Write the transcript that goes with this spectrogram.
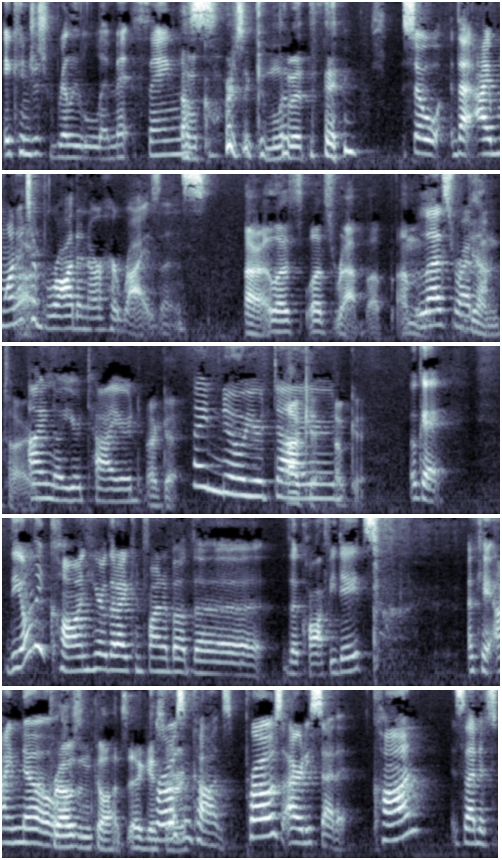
it can just really limit things Of course, it can limit things. So that i wanted to broaden our horizons All right, let's let's wrap up. I'm let's wrap getting up tired. i know you're tired okay. i know you're tired Okay. Okay. Okay. The only con here that I can find about the the coffee dates. Okay, I know. Pros and cons. Okay. Pros sorry. and cons. Pros, I already said it. Con is that it's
